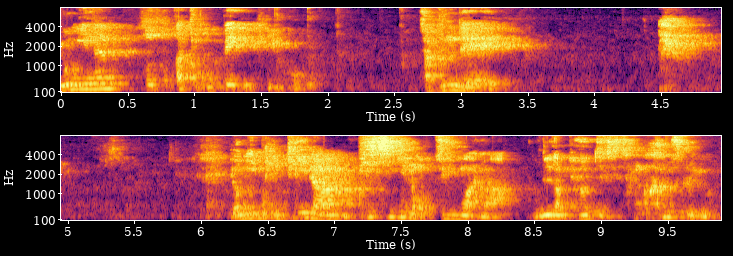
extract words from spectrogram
여기는 또 똑같이 5 빼기 B고. 자 근데 여기 BP랑 PC기는 어떻게 구하냐? 우리가 배웠듯이 삼각함수를 이용.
